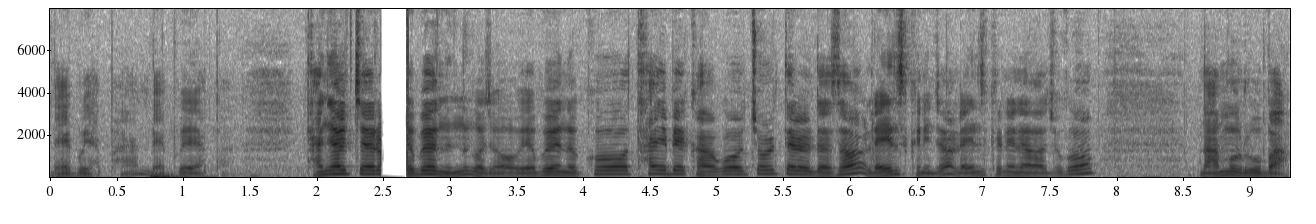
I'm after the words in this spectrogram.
내부의 합판, 내부의 합판. 단열재로 외부에 넣는 거죠. 외부에 넣고 타이백하고 쫄대를 대서 레인 스크린이죠. 레인 스크린 해가지고 나무 루바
